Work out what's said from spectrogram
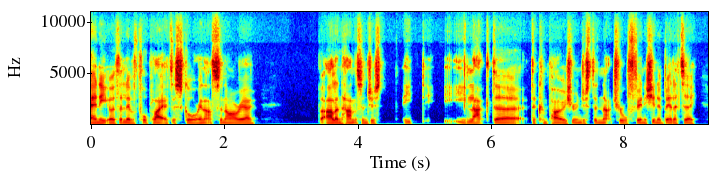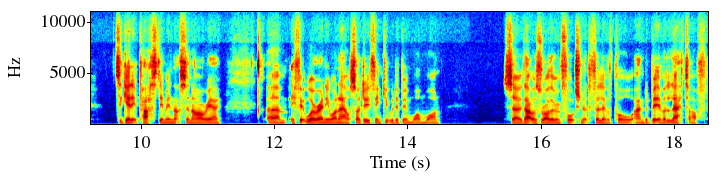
any other Liverpool player to score in that scenario, but Alan Hansen just he he lacked the the composure and just the natural finishing ability to get it past him in that scenario. Um, if it were anyone else, I do think it would have been one-one. So that was rather unfortunate for Liverpool and a bit of a let off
